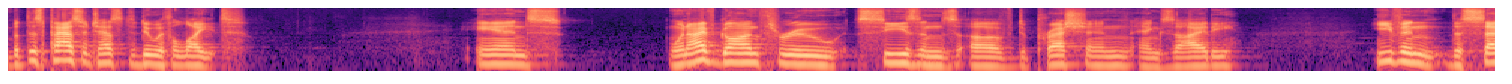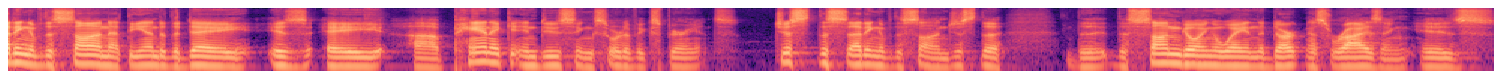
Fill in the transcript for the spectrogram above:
But this passage has to do with light. And when I've gone through seasons of depression, anxiety, even the setting of the sun at the end of the day is a uh, panic inducing sort of experience. Just the setting of the sun, just the, the, the sun going away and the darkness rising is,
